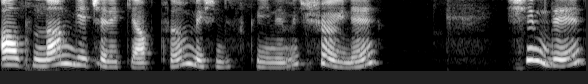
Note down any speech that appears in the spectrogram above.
altından geçerek yaptım. Beşinci sık iğnemi. Şöyle. Şimdi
